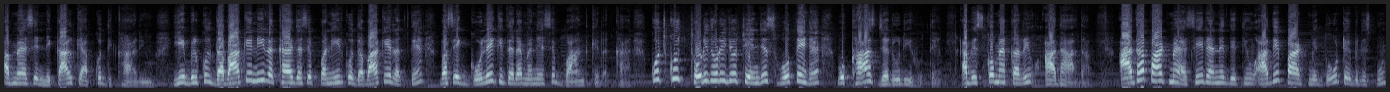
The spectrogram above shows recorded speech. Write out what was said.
अब मैं इसे निकाल के आपको दिखा रही हूँ। ये बिल्कुल दबा के नहीं रखा है, जैसे पनीर को दबा के रखते हैं, बस एक गोले की तरह मैंने इसे बाँध के रखा है। कुछ कुछ थोड़ी थोड़ी जो चेंजेस होते हैं, वो खास ज़रूरी होते हैं। अब इसको मैं कर रही हूँ आधा आधा आधा पार्ट मैं ऐसे ही रहने देती हूँ, आधे पार्ट में दो टेबल स्पून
